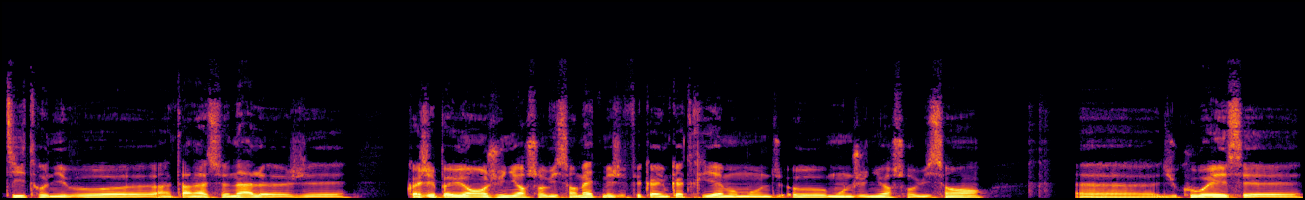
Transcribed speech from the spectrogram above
titres au niveau euh, international, euh, j'ai quoi, j'ai pas eu en junior sur 800 mètres, mais j'ai fait quand même quatrième au monde au monde junior sur 800. Euh, du coup, oui, c'est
